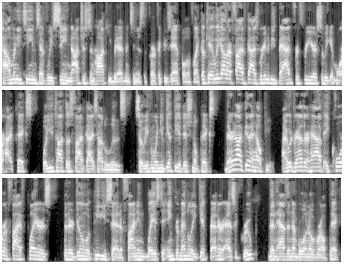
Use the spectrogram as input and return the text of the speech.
how many teams have we seen, not just in hockey, but Edmonton is the perfect example of like, okay, we got our five guys. We're going to be bad for three years so we get more high picks. Well, you taught those five guys how to lose. So even when you get the additional picks, they're not going to help you. I would rather have a core of five players that are doing what Petey said of finding ways to incrementally get better as a group than have the number one overall pick.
